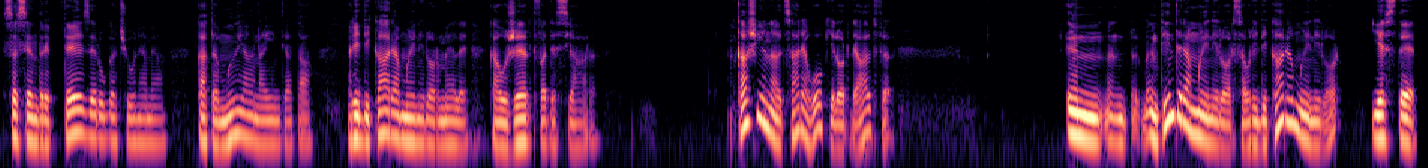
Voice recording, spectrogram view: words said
să se îndrepteze rugăciunea mea ca tămâia înaintea ta, ridicarea mâinilor mele ca o jertfă de seară. Ca și înălțarea ochilor de altfel, în, în, întinderea mâinilor sau ridicarea mâinilor este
